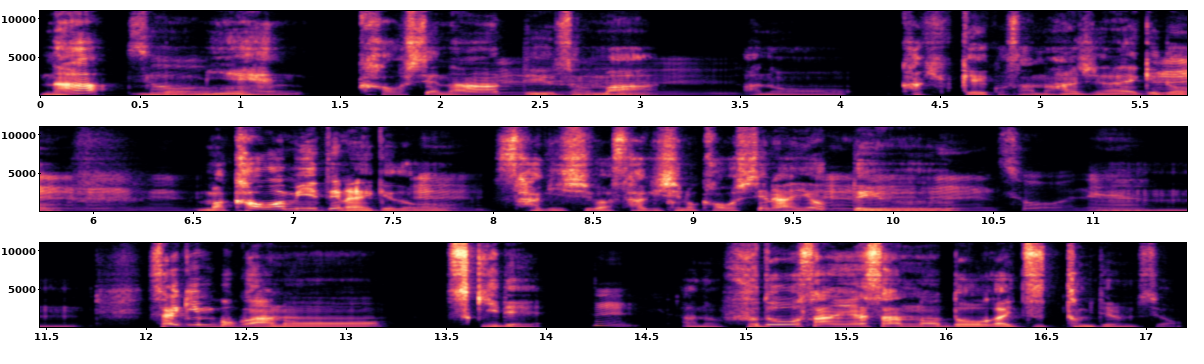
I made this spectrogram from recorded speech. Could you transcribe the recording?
なもう見えへん顔してなっていうそのまうん。ああの柿久恵子さんの話じゃないけど、うんうんうん。まあ顔は見えてないけど、うん。詐欺師は詐欺師の顔してないよっていう、んんそうね。うん。最近僕あの好きでうん。あの不動産屋さんの動画ずっと見てるんですよ。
